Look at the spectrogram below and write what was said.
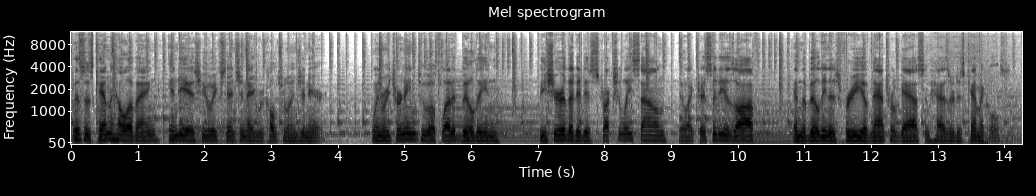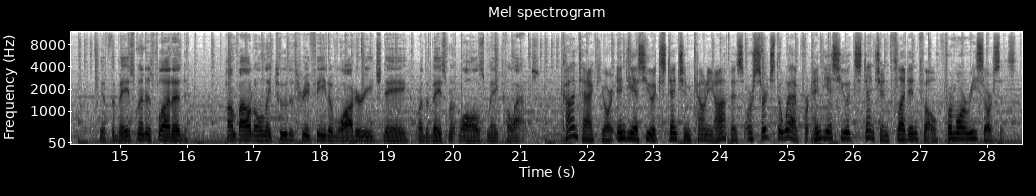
This is Ken Hellevang, NDSU Extension Agricultural Engineer. When returning to a flooded building, be sure that it is structurally sound, the electricity is off, and the building is free of natural gas and hazardous chemicals. If the basement is flooded, pump out only two to three feet of water each day or the basement walls may collapse. Contact your NDSU Extension County office or search the web for NDSU Extension Flood Info for more resources.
